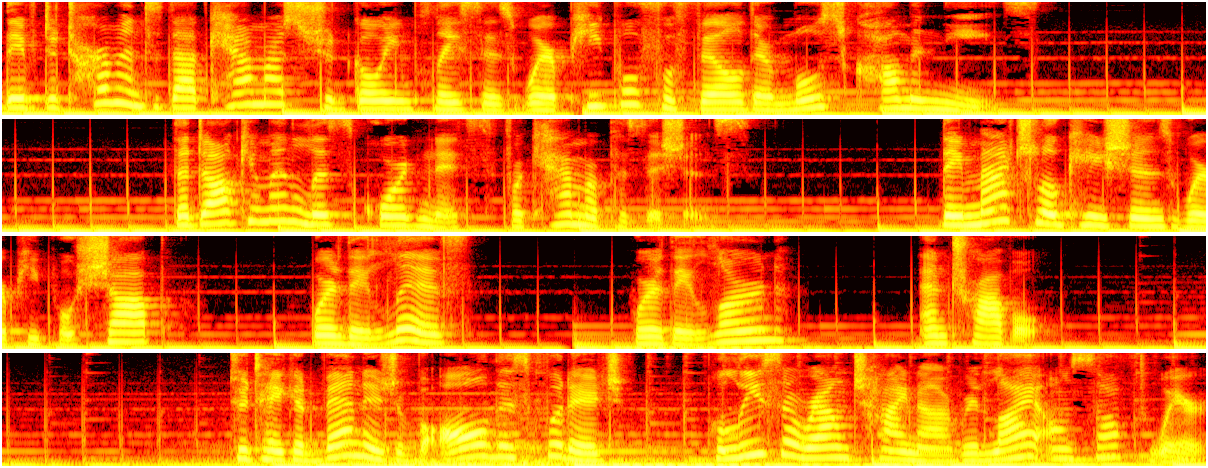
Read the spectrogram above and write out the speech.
They've determined that cameras should go in places where people fulfill their most common needs. The document lists coordinates for camera positions. They match locations where people shop, where they live, where they learn, and travel. To take advantage of all this footage, police around China rely on software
